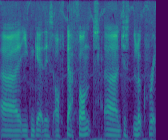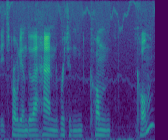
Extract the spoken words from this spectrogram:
Uh, you can get this off DaFont. Uh, just look for it. It's probably under the handwritten com... com?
